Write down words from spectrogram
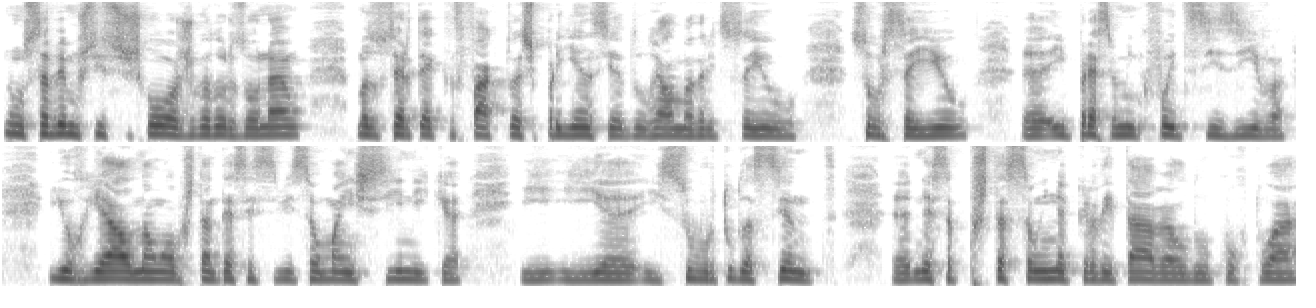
não sabemos se isso chegou aos jogadores ou não, mas o certo é que de facto a experiência do Real Madrid saiu, sobressaiu uh, e parece-me que foi decisiva. E o Real, não obstante essa exibição mais cínica e, e, uh, e sobretudo assente uh, nessa prestação inacreditável do Courtois,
